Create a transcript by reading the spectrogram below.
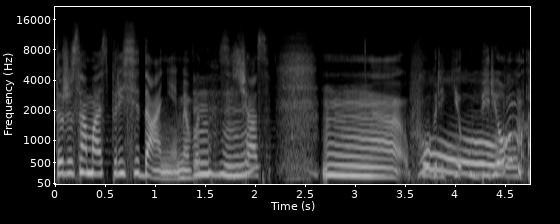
То же самое с приседаниями. Вот Мгм. сейчас Фу уберем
